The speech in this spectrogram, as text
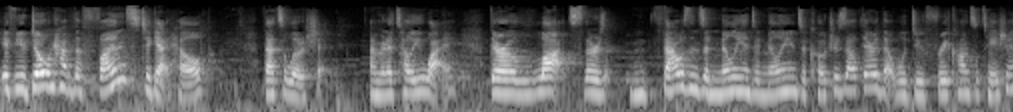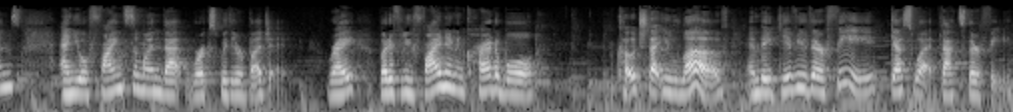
if you don't have the funds to get help, that's a load of shit. I'm going to tell you why. There are lots, there's thousands and millions and millions of coaches out there that will do free consultations and you'll find someone that works with your budget, right? But if you find an incredible coach that you love and they give you their fee, guess what? That's their fee,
